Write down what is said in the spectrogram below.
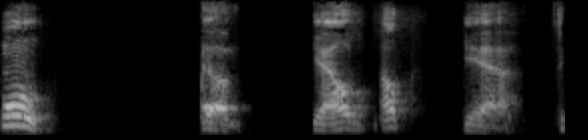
Well, um, yeah, I'll, I'll yeah.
